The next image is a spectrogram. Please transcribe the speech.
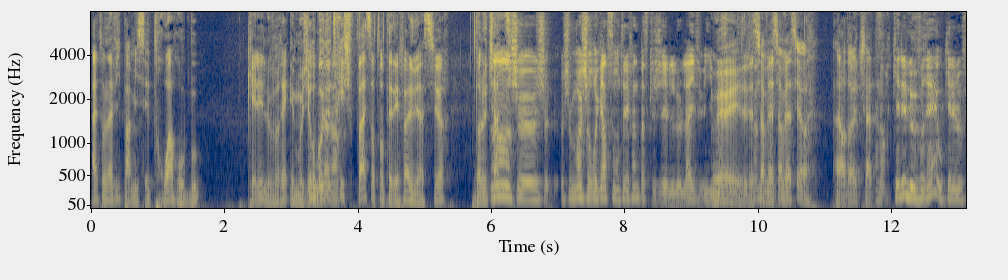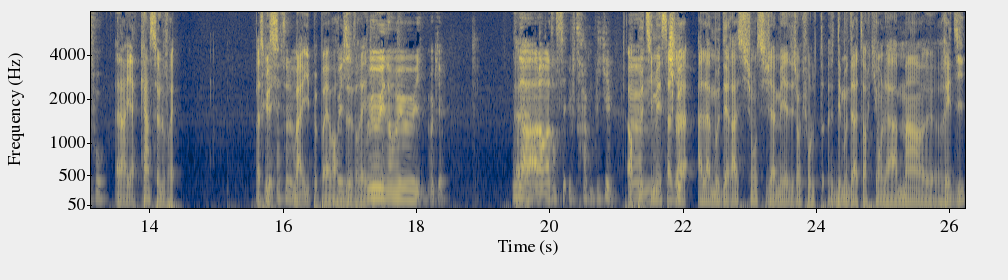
À ton avis, parmi ces trois robots, quel est le vrai emoji Robot ne triche pas sur ton téléphone, bien sûr. Dans le chat. Non, je, je, je- moi je regarde sur mon téléphone parce que j'ai le live oui, uniquement sur mon oui, bien sûr, bien sûr, bien sûr. Alors, dans le chat. Alors, quel est le vrai ou quel est le faux? Alors, il y a qu'un seul vrai. Parce que si- bah, il peut pas y avoir oui. deux vrais. Oui, oui, non, oui, oui, oui, ok. Euh, alors attends, c'est ultra compliqué. Alors Euh, petit message peux- à, à la modération, si jamais il y a des gens qui ont le des modérateurs qui ont la main euh, ready,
